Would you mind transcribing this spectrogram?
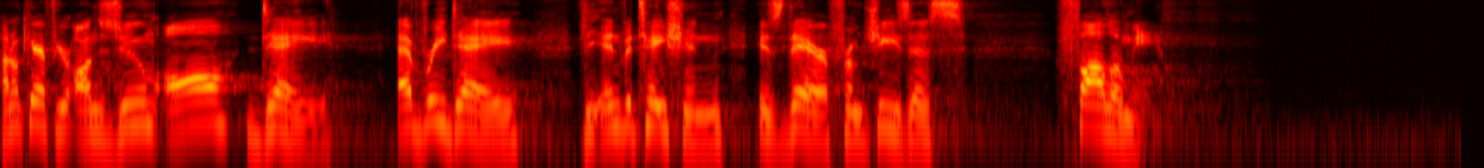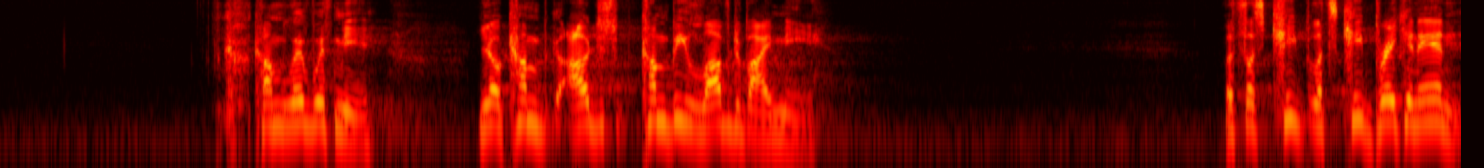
I don't care if you're on Zoom all day, every day, the invitation is there from Jesus follow me. Come live with me. You know, come, I'll just come be loved by me. Let's, let's, keep, let's keep breaking in.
